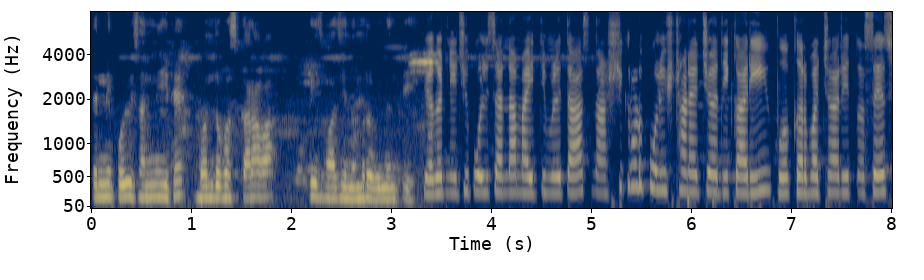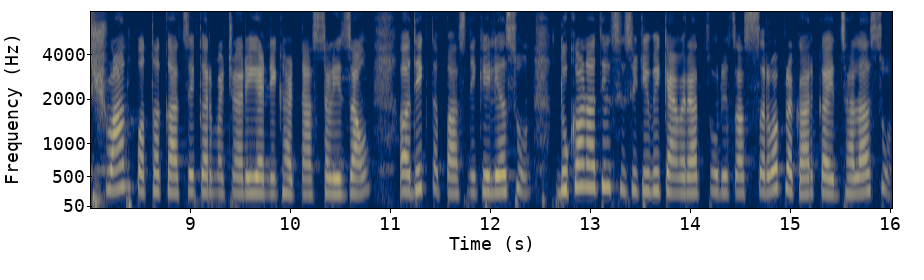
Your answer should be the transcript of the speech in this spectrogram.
त्यांनी पोलिसांनी इथे बंदोबस्त करावा. हीच माझी नम्र विनंती. या घटनेची पोलिसांना माहिती मिळताच नाशिक रोड पोलीस ठाण्याचे अधिकारी व कर्मचारी तसेच श्वान पथकाचे कर्मचारी यांनी घटनास्थळी जाऊन अधिक तपासणी केली असून दुकानातील सीसीटीव्ही कॅमेऱ्यात चोरीचा सर्व प्रकार कैद झाला असून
